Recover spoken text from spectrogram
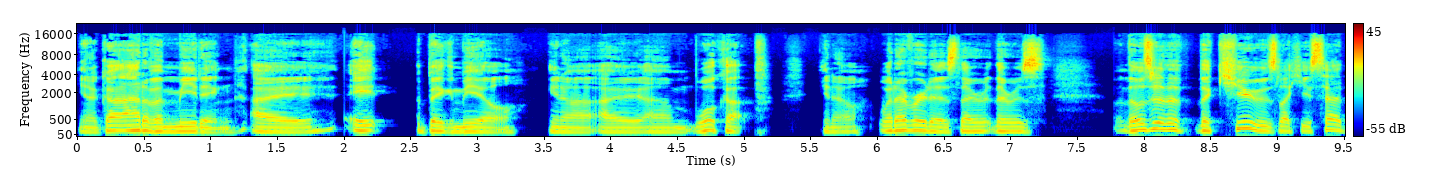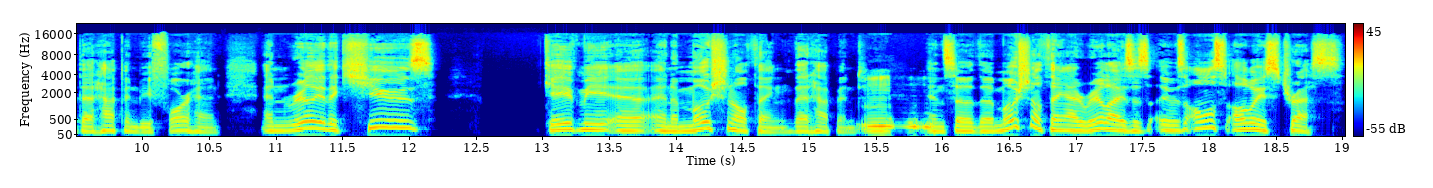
you know got out of a meeting. I ate a big meal. You know, I um, woke up. You know, whatever it is, there there was those are the the cues, like you said, that happened beforehand, and really the cues gave me a, an emotional thing that happened. mm, And so the emotional thing I realized is it was almost always stress.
